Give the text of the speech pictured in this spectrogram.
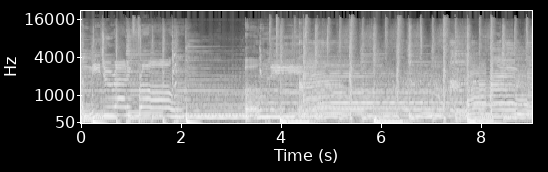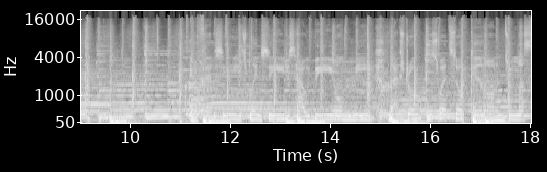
I need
